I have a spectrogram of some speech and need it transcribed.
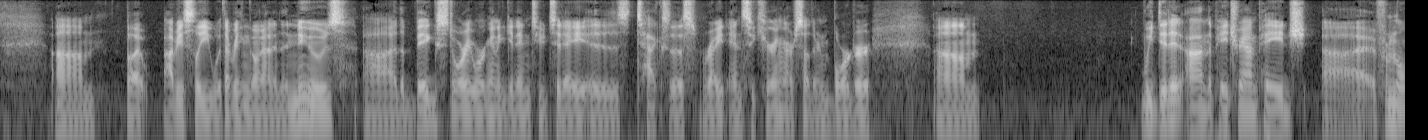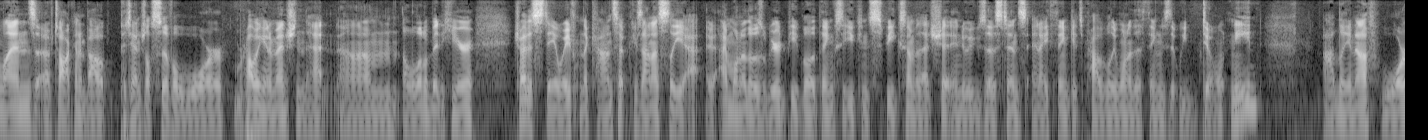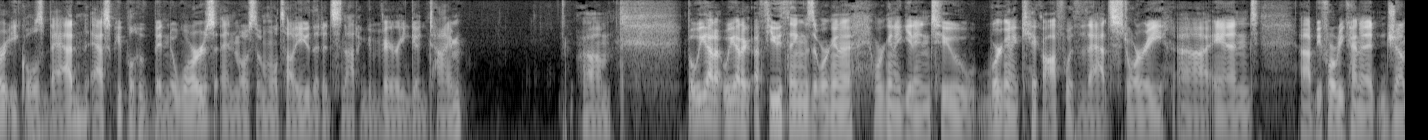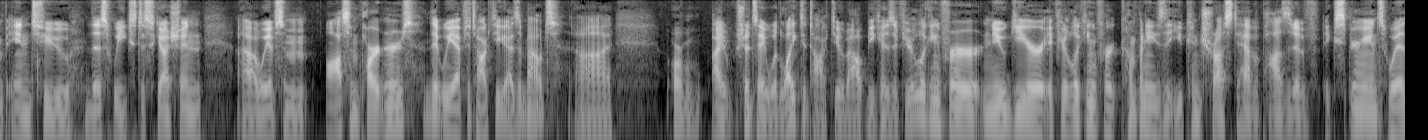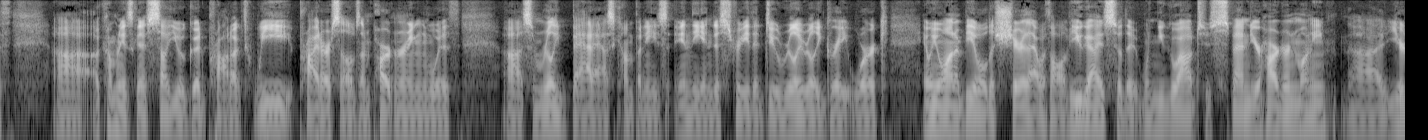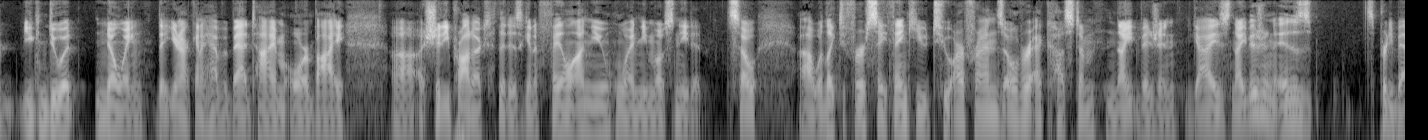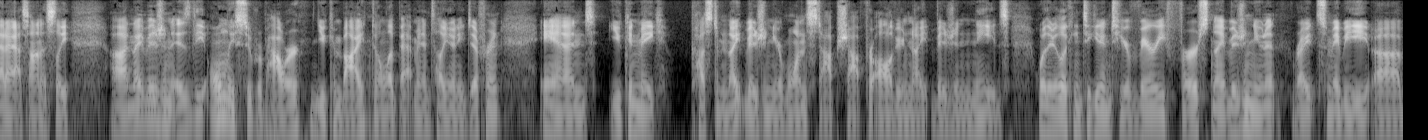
Um, but obviously, with everything going on in the news, uh, the big story we're going to get into today is Texas, right, and securing our southern border. Um, we did it on the Patreon page uh, from the lens of talking about potential civil war. We're probably going to mention that um, a little bit here. Try to stay away from the concept because honestly, I, am one of those weird people that thinks that you can speak some of that shit into existence, and I think it's probably one of the things that we don't need oddly enough, war equals bad. Ask people who've been to wars, and most of them will tell you that it's not a very good time. Um, but we got we got a, a, few things that we're gonna we're gonna get into. We're gonna kick off with that story, uh, and uh, before we kind of jump into this week's discussion, uh, we have some awesome partners that we have to talk to you guys about. Or I should say, would like to talk to you about because if you're looking for new gear, if you're looking for companies that you can trust to have a positive experience with, uh, a company that's going to sell you a good product, we pride ourselves on partnering with uh, some really badass companies in the industry that do really, really great work. And we want to be able to share that with all of you guys so that when you go out to spend your hard earned money, uh, you're, you can do it knowing that you're not going to have a bad time or buy uh, a shitty product that is going to fail on you when you most need it. So, I uh, would like to first say thank you to our friends over at Custom Night Vision. Guys, Night Vision is it's pretty badass, honestly. Uh, night vision is the only superpower you can buy. Don't let Batman tell you any different. And you can make custom night vision your one-stop shop for all of your night vision needs. Whether you're looking to get into your very first night vision unit, right? So maybe uh,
